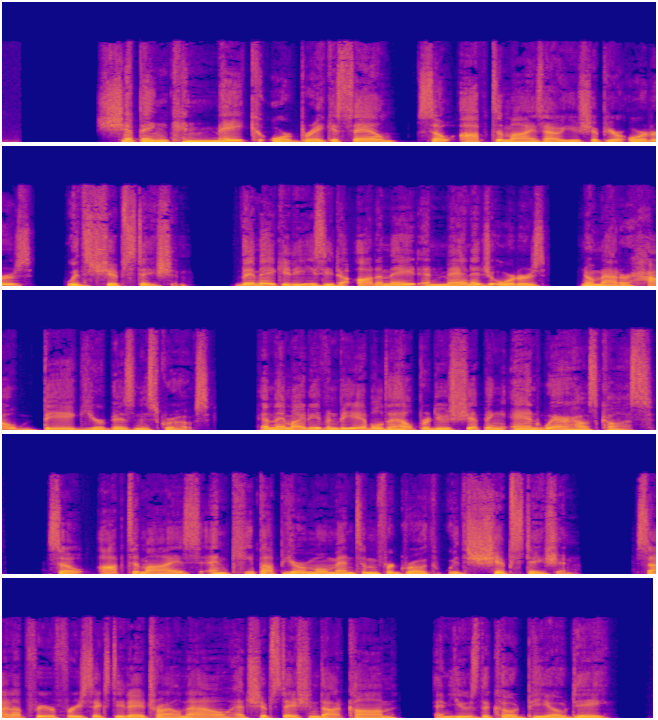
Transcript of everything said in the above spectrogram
Shipping can make or break a sale, so optimize how you ship your orders with ShipStation. They make it easy to automate and manage orders no matter how big your business grows. And they might even be able to help reduce shipping and warehouse costs. So optimize and keep up your momentum for growth with ShipStation. Sign up for your free 60-day trial now at shipstation.com and use the code POD.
